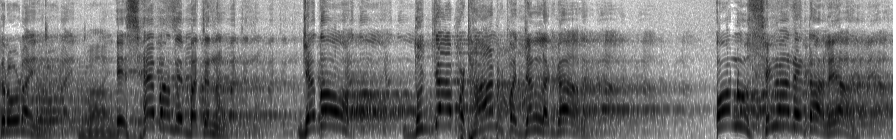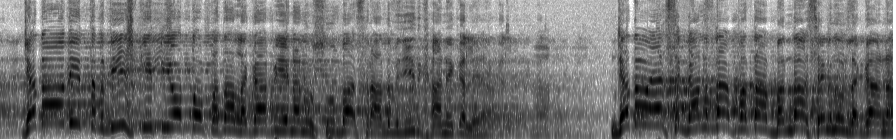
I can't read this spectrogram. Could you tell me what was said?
ਕਰੋੜਾਂ ਹੀ। ਇਹ ਸਹਿਬਾਂ ਦੇ ਬਚਨ। ਜਦੋਂ ਦੂਜਾ ਪਠਾਨ ਭੱਜਣ ਲੱਗਾ ਉਹਨੂੰ ਸਿੰਘਾਂ ਨੇ ਢਾਲਿਆ। ਜਦੋਂ ਉਹਦੀ ਤਬਦੀਸ਼ ਕੀਤੀ ਉਹ ਤੋਂ ਪਤਾ ਲੱਗਾ ਵੀ ਇਹਨਾਂ ਨੂੰ ਸੂਬਾ ਸਰਹੰਦ ਵਜੀਦ ਖਾਨ ਨੇ ਘੱਲਿਆ। ਜਦੋਂ ਇਸ ਗੱਲ ਦਾ ਪਤਾ ਬੰਦਾ ਸਿੰਘ ਨੂੰ ਲੱਗਾ ਨਾ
